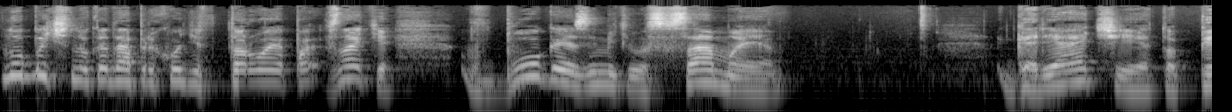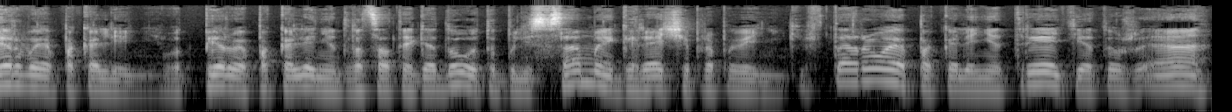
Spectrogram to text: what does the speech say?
Ну, обычно, когда приходит второе, знаете, в Бога я заметил самое горячее – это первое поколение. Вот первое поколение 20-х годов – это были самые горячие проповедники. Второе поколение, третье – это уже… А.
